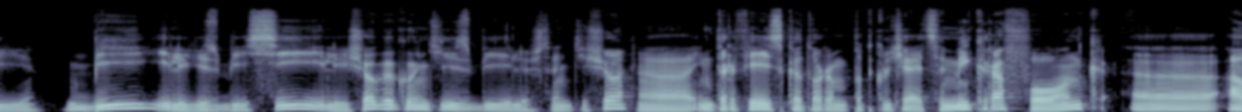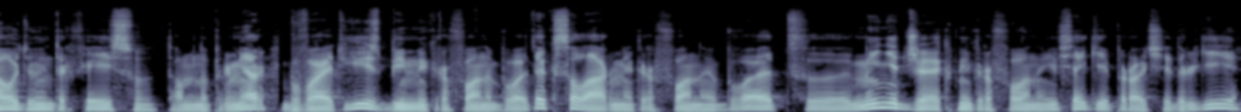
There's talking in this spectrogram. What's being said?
USB-B или USB-C или еще какой-нибудь USB или что-нибудь еще. Э, интерфейс, которым подключается микрофон к э, аудиоинтерфейсу. Там, например, бывают USB-микрофоны, бывают XLR-микрофоны, бывают э, мини-джек микрофоны и всякие прочие другие.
